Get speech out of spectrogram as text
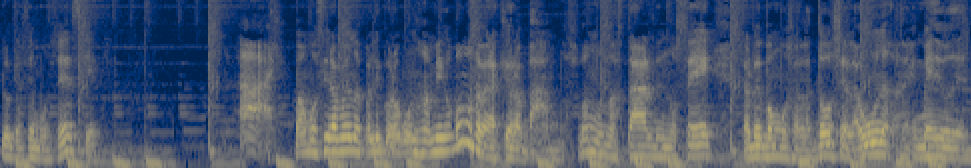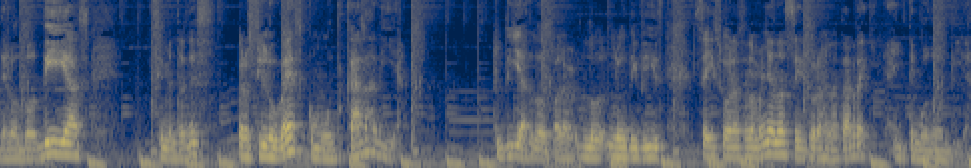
lo que hacemos es que, ay, vamos a ir a ver una película con unos amigos, vamos a ver a qué hora vamos, vamos más tarde, no sé, tal vez vamos a las 12, a la 1, en medio de, los dos días, ¿sí me entiendes? Pero si lo ves como cada día, tu día lo, lo, lo divides 6 horas en la mañana, 6 horas en la tarde, y ahí tengo dos días.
